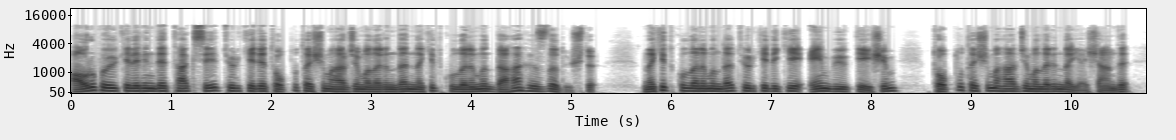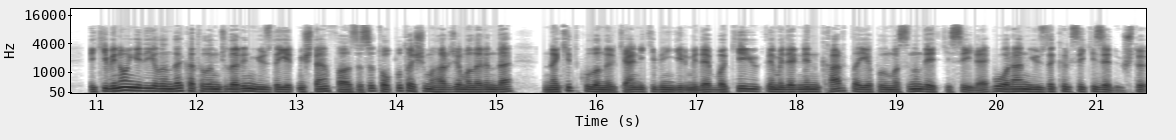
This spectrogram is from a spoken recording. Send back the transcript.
Avrupa ülkelerinde taksi, Türkiye'de toplu taşıma harcamalarında nakit kullanımı daha hızlı düştü. Nakit kullanımında Türkiye'deki en büyük değişim toplu taşıma harcamalarında yaşandı. 2017 yılında katılımcıların %70'ten fazlası toplu taşıma harcamalarında nakit kullanırken 2020'de bakiye yüklemelerinin kartla yapılmasının da etkisiyle bu oran %48'e düştü.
